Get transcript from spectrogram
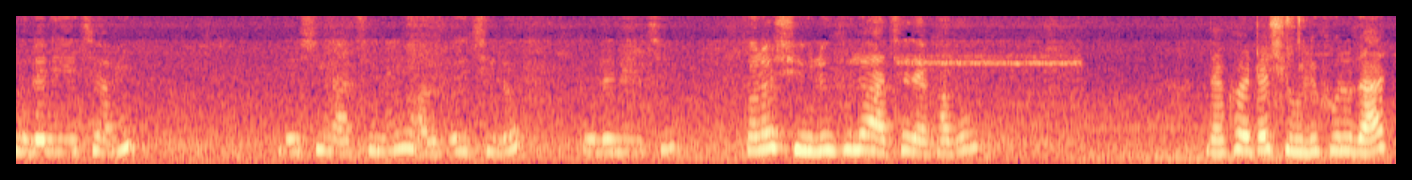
তুলে নিয়েছি আমি। বেশি গাছে নেই, অল্পই ছিল, তুলে নিয়েছি। চলো শিউলি ফুলও আছে দেখাবো। দেখো এটা শিউলি ফুল গাছ।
